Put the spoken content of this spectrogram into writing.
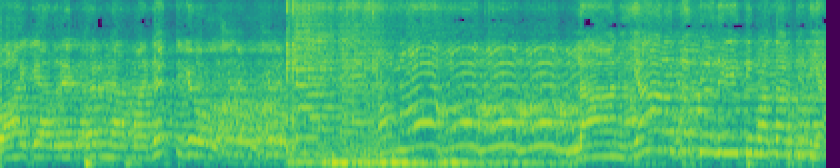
ಭಾಗ್ಯಾದ್ರೆ ಪರಿಣಾಮ ನೆಟ್ಟಿಗಿರಲ್ಲ ನಾನು ಯಾರಂತ ತಿಳಿದ ರೀತಿ ಮಾತಾಡ್ತಿದ್ಯಾ?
